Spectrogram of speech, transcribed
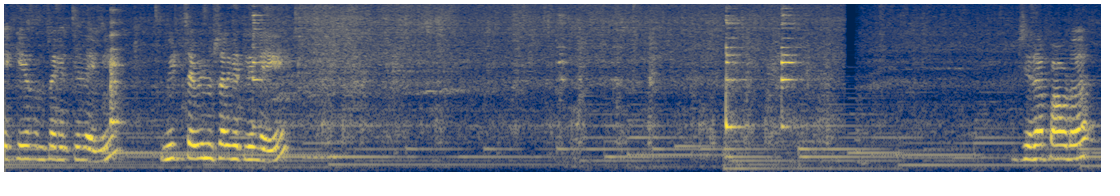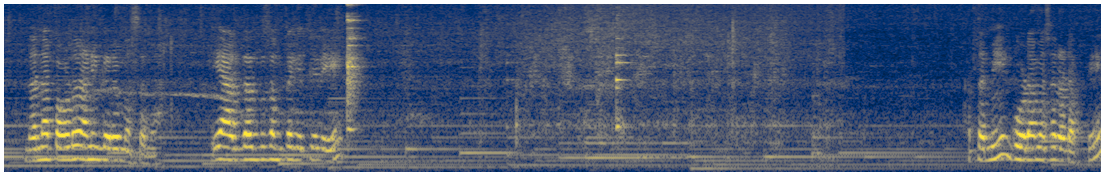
एक एक चमचा घेतलेला आहे मी. मीठ चवीनुसार घेतलेलं आहे. जिरा पावडर धना पावडर आणि गरम मसाला. हे अर्धा अर्धा चमचा घेतलेले आहे. आता मी गोडा मसाला टाकते.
